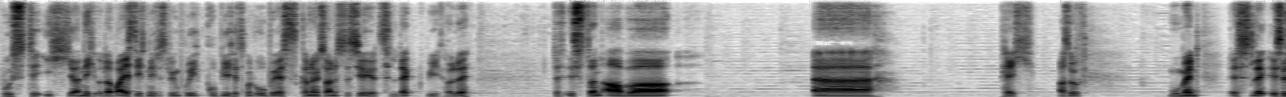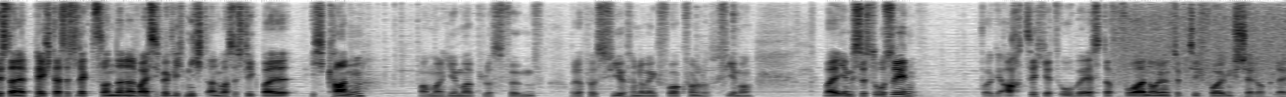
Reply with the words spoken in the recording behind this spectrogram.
Wusste ich ja nicht oder weiß ich nicht, deswegen probiere ich jetzt mal OBS. Kann euch sein, dass das hier jetzt leckt wie Hölle. Das ist dann aber... Äh... Pech. Also... Moment. Es, es ist dann nicht Pech, dass es leckt, sondern dann weiß ich wirklich nicht an, was es liegt, weil ich kann... Machen wir hier mal plus 5 oder plus 4, sind ein wenig vorgefallen, plus 4 machen. Weil ihr müsst es so sehen, Folge 80, jetzt OBS, davor 79 Folgen Shadowplay.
